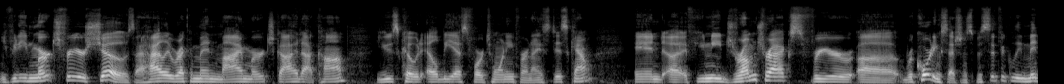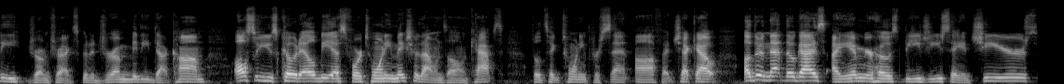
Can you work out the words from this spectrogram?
if you need merch for your shows i highly recommend mymerchguy.com use code lbs420 for a nice discount and uh, if you need drum tracks for your uh, recording session, specifically MIDI drum tracks, go to drummidi.com. Also use code LBS420. Make sure that one's all in caps. They'll take 20% off at checkout. Other than that, though, guys, I am your host, BG, saying cheers.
